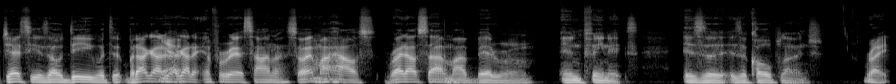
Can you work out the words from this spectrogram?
Jesse is OD with it, but I got yeah. I got an infrared sauna. So at uh-huh. my house, right outside my bedroom in Phoenix, is a is a cold plunge. Right.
